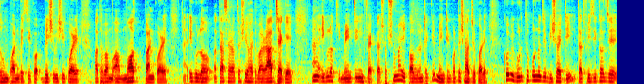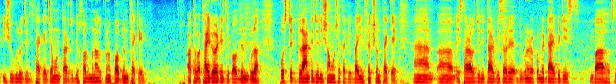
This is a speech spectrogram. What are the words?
ধূমপান বেশি বেশি বেশি করে অথবা মদ পান করে এগুলো তাছাড়া তো সে হয়তো বা রাত জাগে। হ্যাঁ, এগুলো কি মেনটেনিং ফ্যাক্টর সবসময় এই প্রবলেমটাকে মেনটেন করতে সাহায্য করে। খুবই গুরুত্বপূর্ণ যে বিষয়টি তার ফিজিক্যাল যে ইস্যুগুলো যদি থাকে যেমন তার যদি হরমোনাল কোনো প্রবলেম থাকে অথবা থাইরয়েডের যে প্রবলেমগুলো পোস্টেড গ্ল্যান্ডে যদি সমস্যা থাকে বা ইনফেকশন থাকে এছাড়াও যদি তার ভিতরে বিভিন্ন রকমের ডায়াবেটিস বা হচ্ছে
